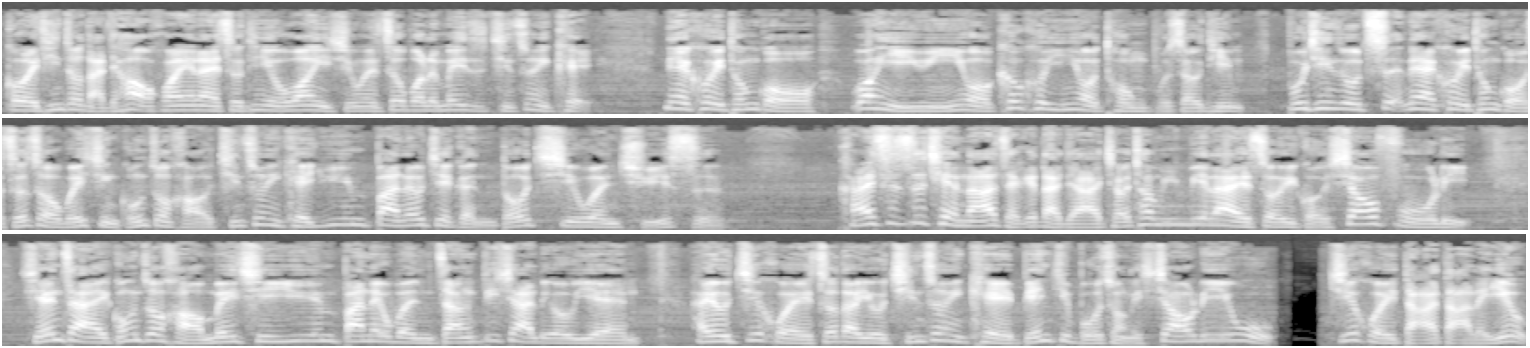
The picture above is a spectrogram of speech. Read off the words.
各位听众，大家好，欢迎来收听由网易新闻首播的《每日轻松一刻》。你还可以通过网易云音乐、QQ 音乐同步收听。不仅如此，你还可以通过搜索微信公众号“轻松一刻”语音版了解更多奇闻趣事。开始之前呢，再给大家悄悄咪咪来说一个小福利。现在公众号每期语音版的文章底下留言，还有机会收到由轻松一刻编辑部送的小礼物，机会大大的有。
